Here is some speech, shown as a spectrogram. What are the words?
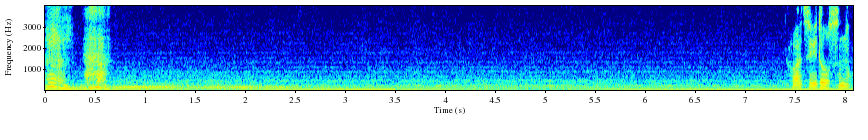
うんああいつ移動すんの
